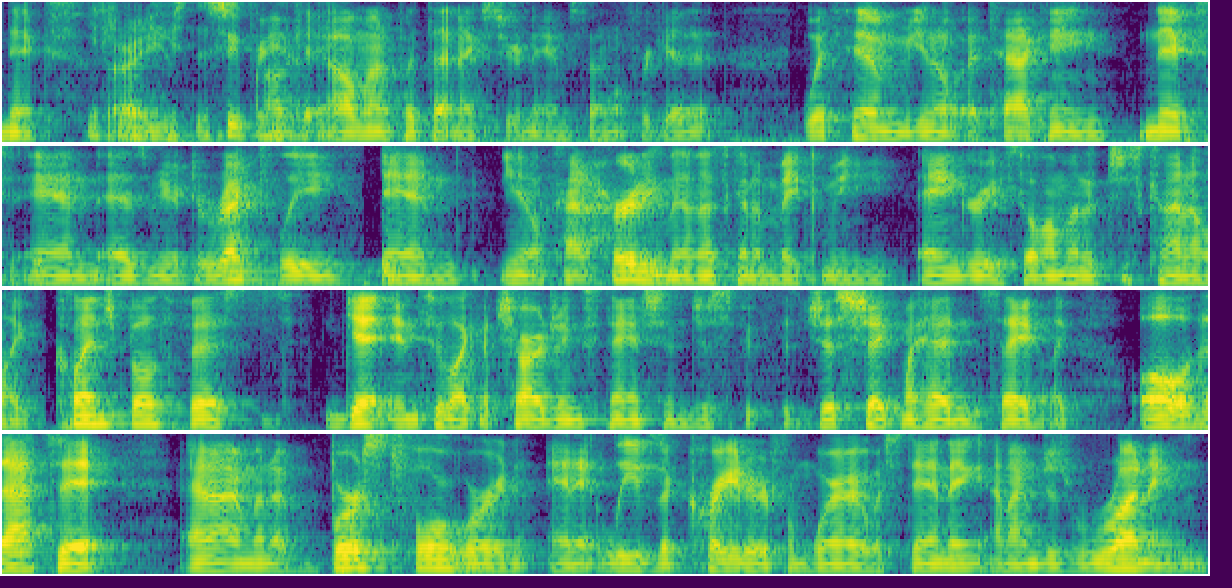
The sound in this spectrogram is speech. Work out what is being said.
Nyx. If you Sorry. use the superhero. Okay, I'm gonna put that next to your name so I don't forget it. With him, you know, attacking Nyx and Esmir directly and, you know, kind of hurting them, that's gonna make me angry. So I'm gonna just kind of like clench both fists, get into like a charging stance, and just just shake my head and say like, "Oh, that's it." And I'm gonna burst forward, and it leaves a crater from where I was standing, and I'm just running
